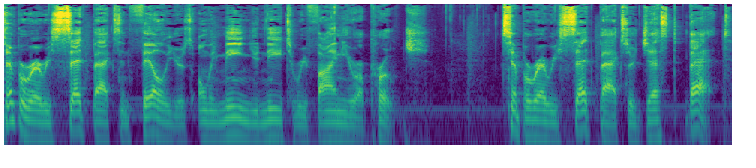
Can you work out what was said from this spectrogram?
Temporary setbacks and failures only mean you need to refine your approach. Temporary setbacks are just that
